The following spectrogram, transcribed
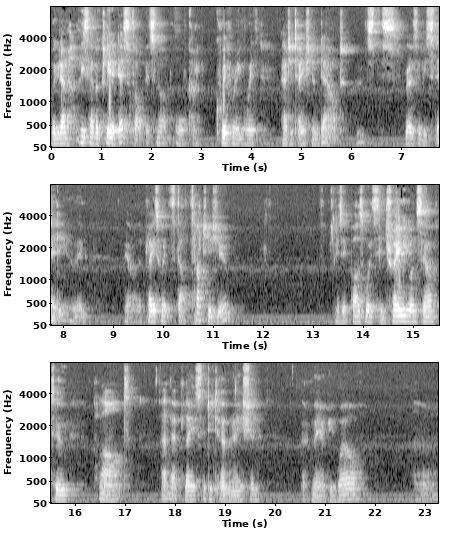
we don't at least have a clear desktop. It's not all kind of quivering with agitation and doubt. It's, it's relatively steady, and then you know the place where stuff touches you. Is it possible? It's in training oneself to plant at that place the determination that may I be well. Uh,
